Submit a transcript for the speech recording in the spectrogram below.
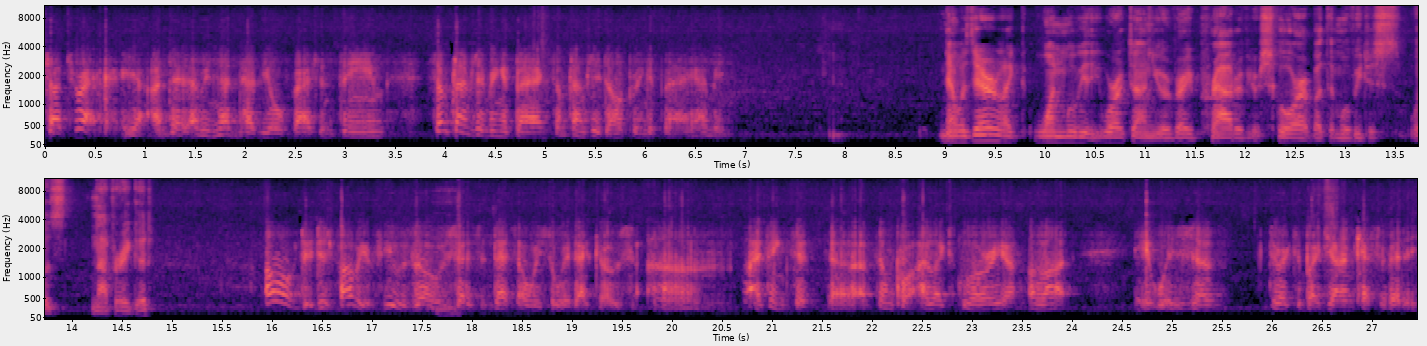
Star Trek. Yeah, I mean that had the old-fashioned theme. Sometimes they bring it back. Sometimes they don't bring it back. I mean, Now, was there like one movie that you worked on? You were very proud of your score, but the movie just was not very good. Oh, there's probably a few of those. That's that's always the way that goes. Um, I think that uh, a film called I liked Gloria a lot. It was uh, directed by John Cassavetes,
